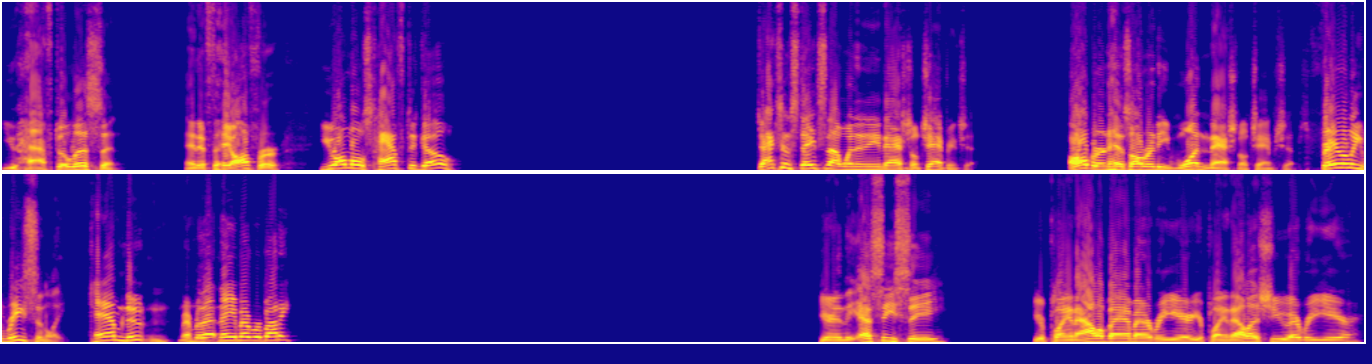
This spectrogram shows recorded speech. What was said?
You have to listen. And if they offer, you almost have to go. Jackson State's not winning any national championships. Auburn has already won national championships fairly recently. Cam Newton, remember that name, everybody? You're in the SEC. You're playing Alabama every year. You're playing LSU every year.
